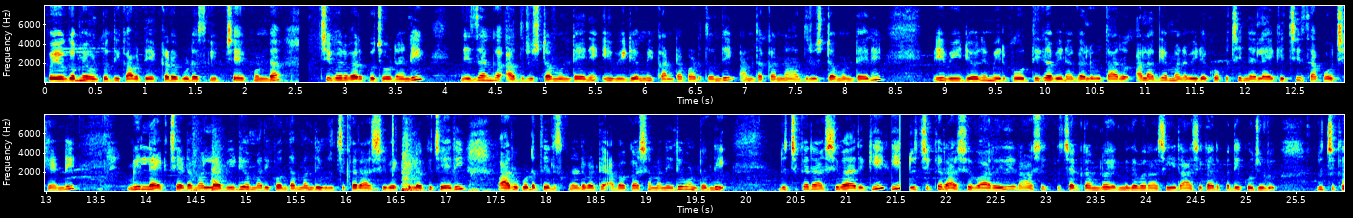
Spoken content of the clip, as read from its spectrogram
ఉపయోగమే ఉంటుంది. కాబట్టి ఎక్కడ కూడా స్కిప్ చేయకుండా చివరి వరకు చూడండి. నిజంగా అదృష్టం ఉంటేనే ఈ వీడియో మీ కంటపడుతుంది అంతకన్నా అదృష్టం ఉంటేనే ఈ వీడియోని మీరు పూర్తిగా వినగలుగుతారు. అలాగే మన వీడియోకి ఒక చిన్న లైక్ ఇచ్చి సపోర్ట్ చేయండి. మీరు లైక్ చేయడం వల్ల వీడియో మరి కొంతమంది వృచ్చిక రాశి వ్యక్తులకు చేరి వారు కూడా తెలుసుకునేటువంటి అవకాశం అనేది ఉంటుంది. రుచిక రాశి వారికి రుచిక రాశి వారి రాశి చక్రంలో ఎనిమిదవ రాశి ఈ రాశి అధిపతి కుజుడు. రుచిక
